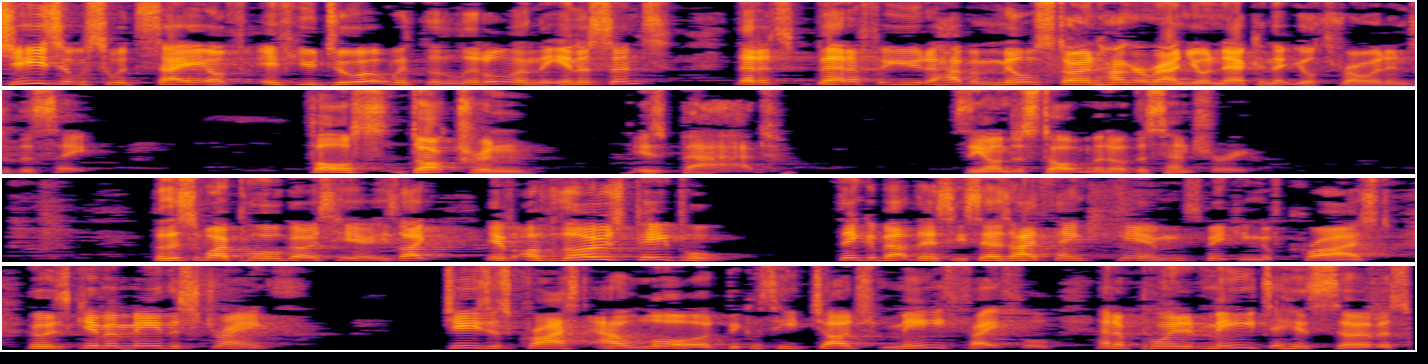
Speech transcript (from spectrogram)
Jesus would say of if you do it with the little and the innocent, that it's better for you to have a millstone hung around your neck and that you'll throw it into the sea. False doctrine is bad. It's the understatement of the century. But this is why Paul goes here. He's like, if of those people, think about this. He says, I thank him, speaking of Christ, who has given me the strength Jesus Christ our Lord, because he judged me faithful and appointed me to his service,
